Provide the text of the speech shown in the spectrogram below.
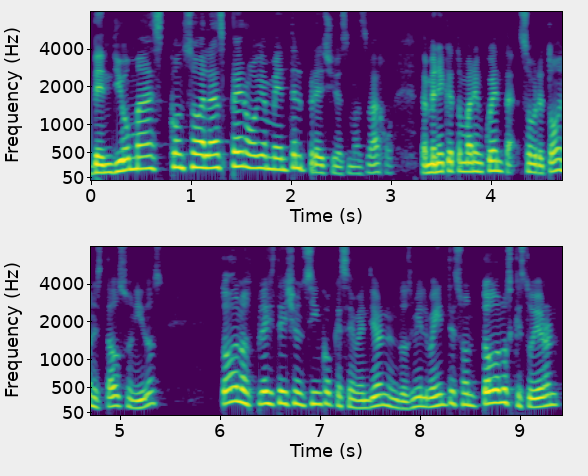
vendió más consolas, pero obviamente el precio es más bajo. También hay que tomar en cuenta, sobre todo en Estados Unidos, todos los PlayStation 5 que se vendieron en 2020 son todos los que estuvieron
